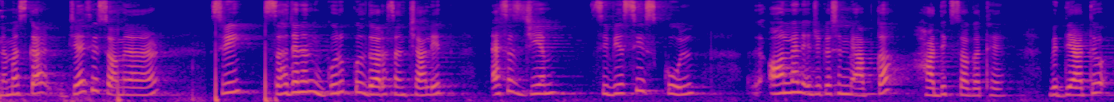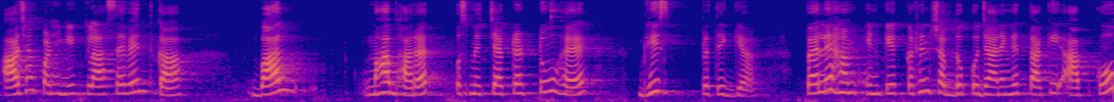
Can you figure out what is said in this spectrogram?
नमस्कार, जय श्री स्वामीनारायण। श्री सहजानंद गुरुकुल द्वारा संचालित S S G M C B S E school online education में आपका हार्दिक स्वागत है। विद्यार्थियों, आज हम पढ़ेंगे क्लास सेवेंथ का बाल महाभारत। उसमें चैप्टर टू है, भीष्म प्रतिज्ञा। पहले हम इनके कठिन शब्दों को जानेंगे ताकि आपको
